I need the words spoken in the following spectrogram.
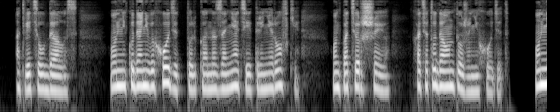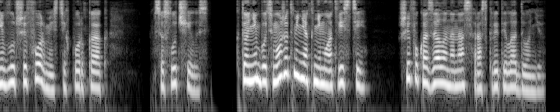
— ответил Даллас. «Он никуда не выходит, только на занятия и тренировки. Он потер шею, хотя туда он тоже не ходит. Он не в лучшей форме с тех пор, как все случилось. Кто-нибудь может меня к нему отвезти?» Шиф указала на нас раскрытой ладонью.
